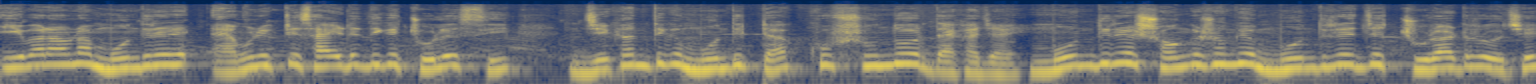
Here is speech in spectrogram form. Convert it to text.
এবার আমরা মন্দিরের এমন একটি সাইডের দিকে চলে এসেছি, যেখান থেকে মন্দিরটা খুব সুন্দর দেখা যায়। মন্দিরের সঙ্গে সঙ্গে মন্দিরের যে চূড়াটা রয়েছে,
